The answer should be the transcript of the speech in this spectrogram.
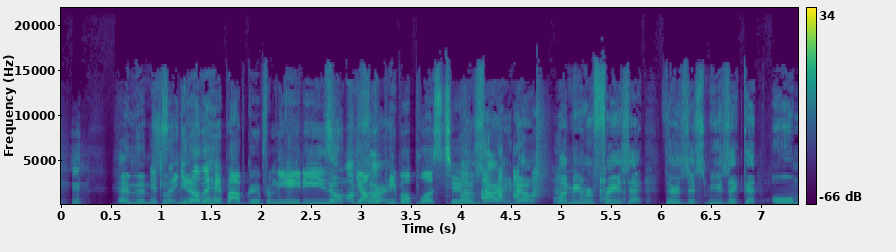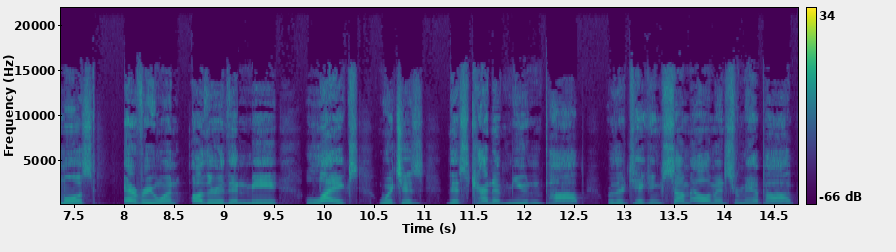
and then It's some, you know the hip hop group from the '80s, No, I'm younger sorry. people plus two. I'm sorry. No, let me rephrase that. There's this music that almost everyone other than me likes, which is this kind of mutant pop where they're taking some elements from hip hop,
